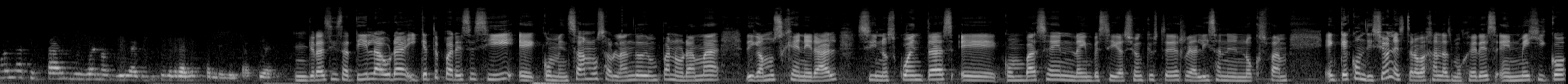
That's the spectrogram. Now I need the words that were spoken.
Hola, ¿qué tal? Muy buenos días. Muchas gracias por la invitación. Gracias a ti, Laura. ¿Y qué te parece si eh, comenzamos hablando de un panorama, digamos, general? Si nos cuentas, eh, con base en la investigación que ustedes realizan en Oxfam, ¿en qué condiciones trabajan las mujeres en México,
